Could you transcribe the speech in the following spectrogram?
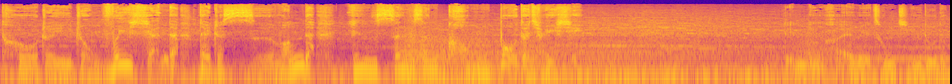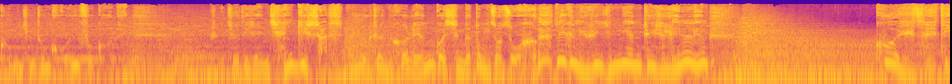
透着一种危险的、带着死亡的、阴森森、恐怖的气息。林玲还未从极度的恐惧中恢复过来，只觉得眼前一闪，没有任何连贯性的动作组合，那个女人已面对着林玲，跪在地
